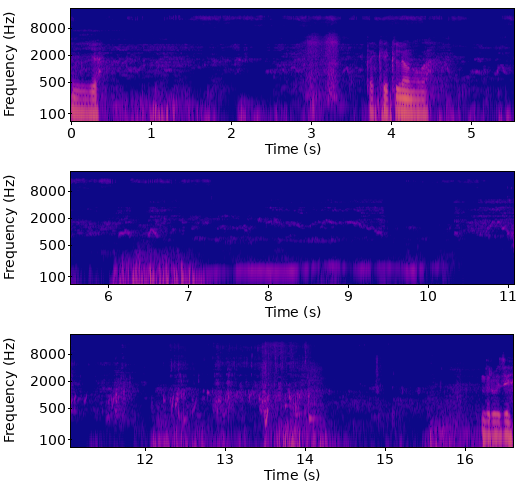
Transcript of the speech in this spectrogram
Є. Таки клюнула. Друзі,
